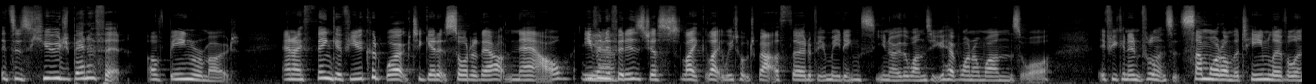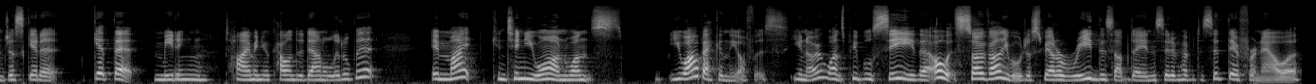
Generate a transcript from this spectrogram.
it's this huge benefit of being remote. And I think if you could work to get it sorted out now, even Yeah. if it is just like like we talked about a third of your meetings, you know, the ones that you have one-on-ones or if you can influence it somewhat on the team level and just get it get that meeting time in your calendar down a little bit, it might continue on once you are back in the office. You know, once people see that, oh, it's so valuable just to be able to read this update instead of having to sit there for an hour.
